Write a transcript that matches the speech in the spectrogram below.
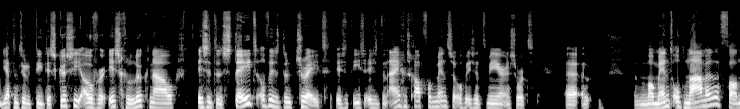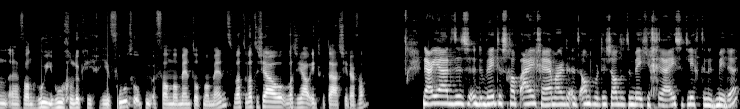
je hebt natuurlijk die discussie over, is geluk nou, is het een state of is het een trait? Is het, iets, is het een eigenschap van mensen of is het meer een soort... Uh, een momentopname van, uh, van hoe, hoe gelukkig je je voelt op, van moment tot moment. Wat, wat, is jouw, wat is jouw interpretatie daarvan? Nou ja, het is wetenschap eigen, hè, maar het antwoord is altijd een beetje grijs. Het ligt in het midden.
